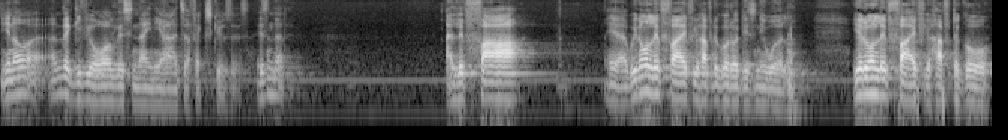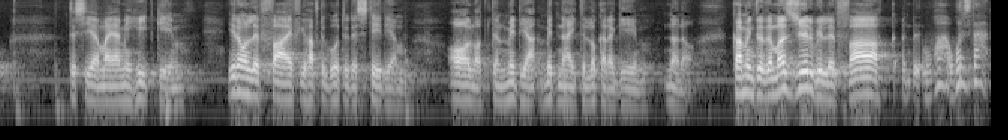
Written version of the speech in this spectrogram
you know, and they give you all this nine yards of excuses. Isn't that it? I live far. Yeah, we don't live far if you have to go to Disney World. You don't live far if you have to go to see a Miami Heat game. You don't live far if you have to go to the stadium all up till midnight to look at a game. No, no. Coming to the masjid, we live far. Wow, what is that?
